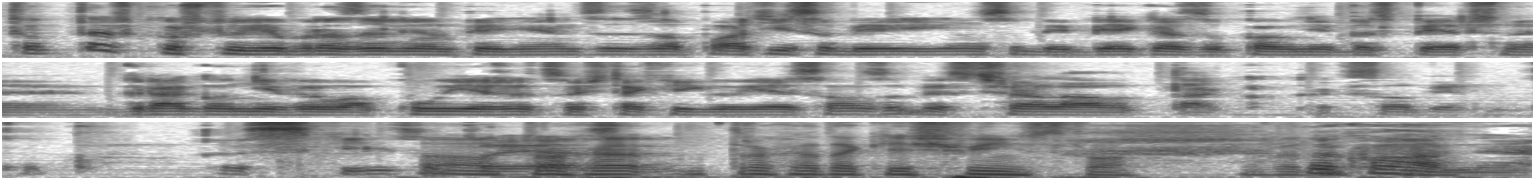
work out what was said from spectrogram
to też kosztuje Brazylion pieniędzy, zapłaci sobie i on sobie biega zupełnie bezpieczny. Gra go nie wyłapuje, że coś takiego jest, on sobie strzela od tak, tak sobie. To, to jest skill, co No, to trochę, jest. trochę takie świństwo. Dokładnie.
